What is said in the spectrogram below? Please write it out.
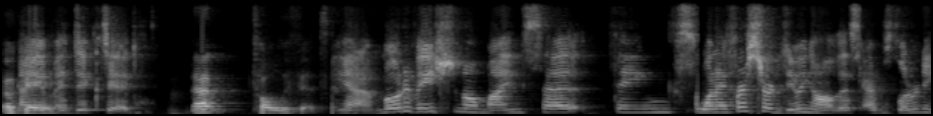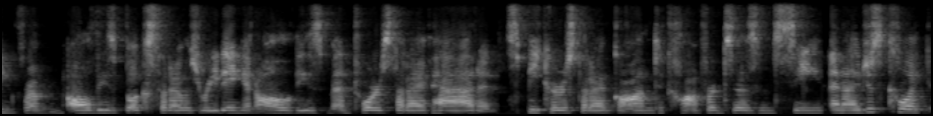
Okay. I am addicted. That totally fits. Yeah, motivational mindset things. When I first started doing all this, I was learning from all these books that I was reading and all of these mentors that I've had and speakers that I've gone to conferences and seen. And I just collect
